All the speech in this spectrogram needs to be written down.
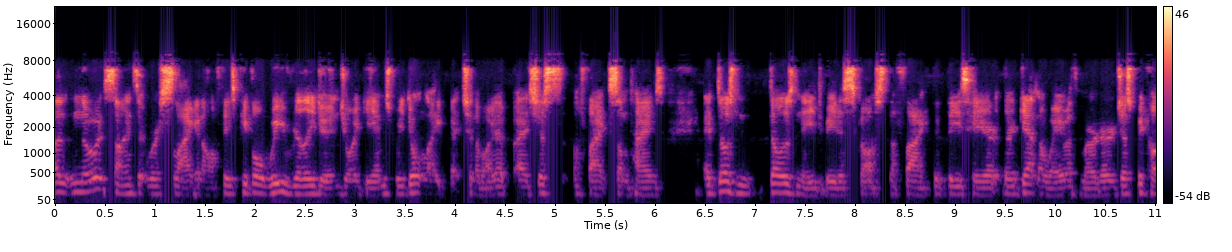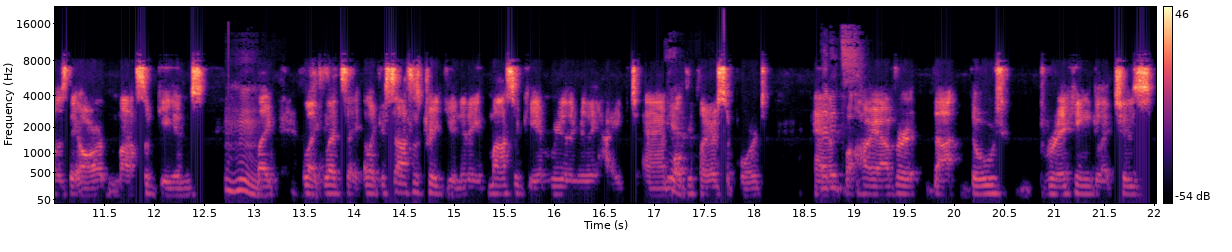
I know it sounds that we're slagging off these people. We really do enjoy games. We don't like bitching about it. But it's just a fact sometimes it doesn't does need to be discussed. The fact that these here they're getting away with murder just because they are massive games. Mhm. Like like let's say like Assassin's Creed Unity, massive game, really really hyped, and Yeah. multiplayer support. And Um, it's- but however, that those breaking glitches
